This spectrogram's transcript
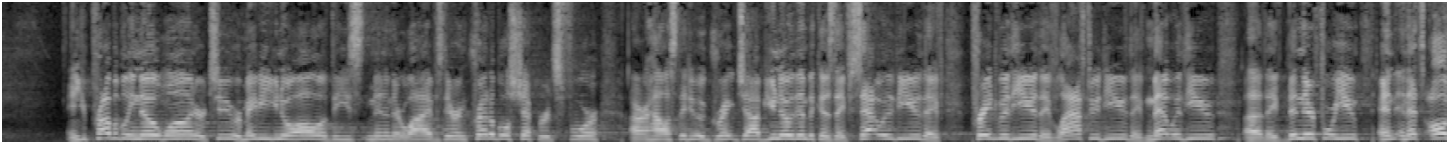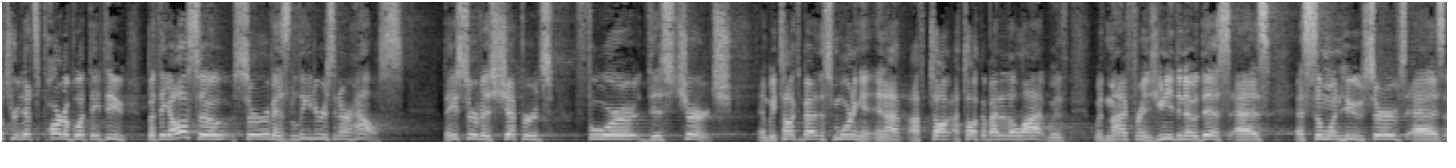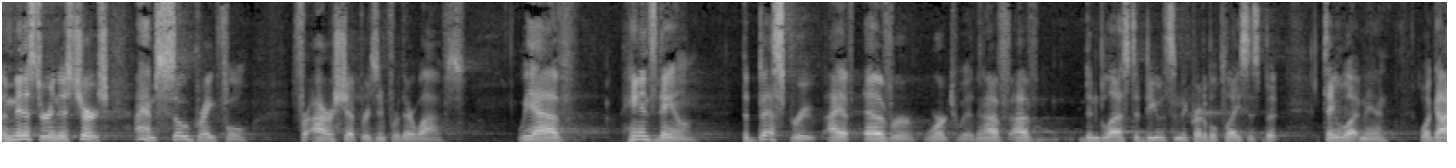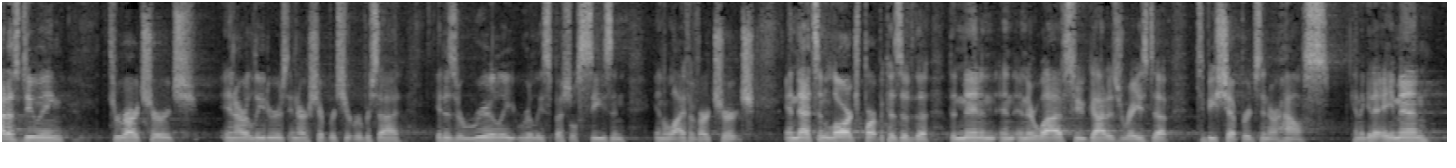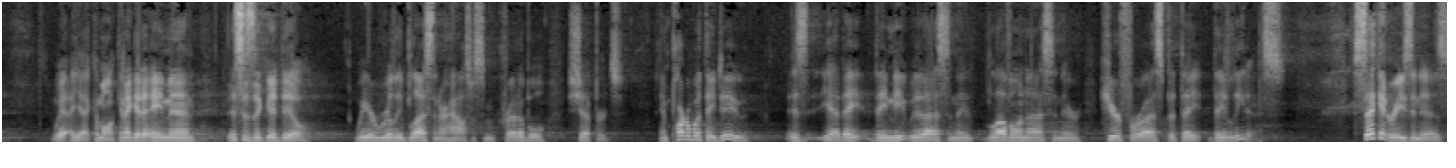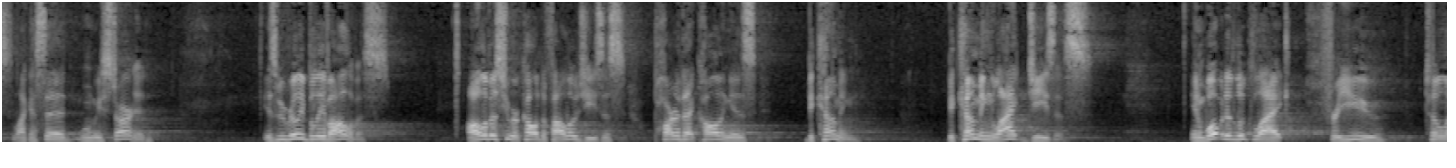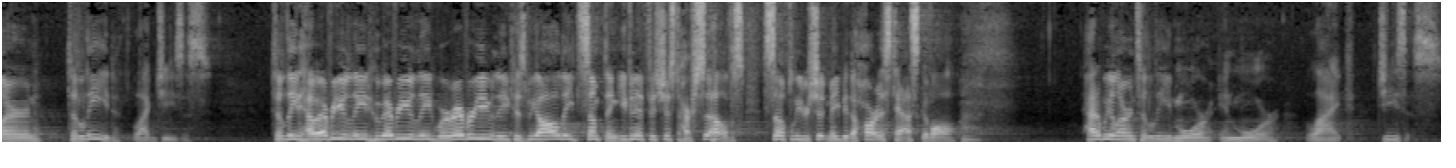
And you probably know one or two, or maybe you know all of these men and their wives. They're incredible shepherds for our house. They do a great job. You know them because they've sat with you, they've prayed with you, they've laughed with you, they've met with you, uh, they've been there for you. And, and that's all true. That's part of what they do. But they also serve as leaders in our house. They serve as shepherds for this church. And we talked about it this morning, and I've, I've talk, I talk about it a lot with, with my friends. You need to know this as, as someone who serves as a minister in this church. I am so grateful for our shepherds and for their wives. We have, hands down, the best group I have ever worked with. And I've, I've been blessed to be with some incredible places. But tell you what, man, what God is doing through our church, in our leaders, in our shepherds here at Riverside, it is a really, really special season in the life of our church. And that's in large part because of the, the men and, and, and their wives who God has raised up to be shepherds in our house. Can I get an amen? We, yeah, come on. Can I get an amen? This is a good deal. We are really blessed in our house with some incredible shepherds. And part of what they do is, yeah, they, they meet with us and they love on us and they're here for us, but they, they lead us. Second reason is, like I said when we started, is we really believe all of us all of us who are called to follow Jesus, part of that calling is becoming, becoming like Jesus. And what would it look like for you to learn to lead like Jesus? To lead however you lead, whoever you lead, wherever you lead, because we all lead something, even if it's just ourselves. Self leadership may be the hardest task of all. How do we learn to lead more and more like Jesus?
